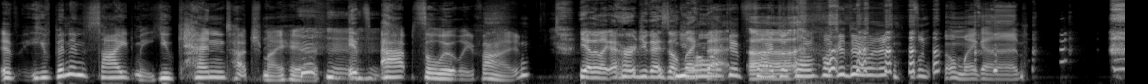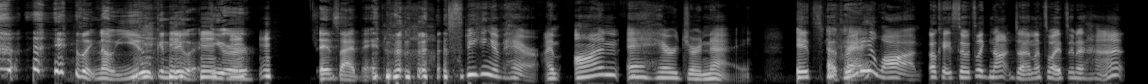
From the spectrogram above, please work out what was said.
if you've been inside me, you can touch my hair. It's absolutely fine. Yeah, they're like, I heard you guys don't you like don't that. like it, so I just Uh, won't fucking do it. It's like, oh my God. He's like, no, you can do it. You're inside me. Speaking of hair, I'm on a hair journey. It's Okay. pretty long. Okay, so it's like not done. That's why it's in a hat.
